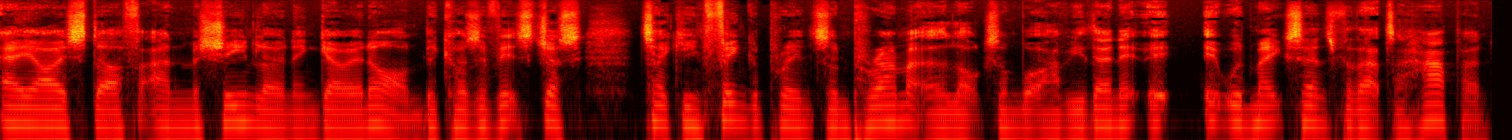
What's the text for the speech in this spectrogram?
ai stuff and machine learning going on because if it's just taking fingerprints and parameter locks and what have you then it, it, it would make sense for that to happen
